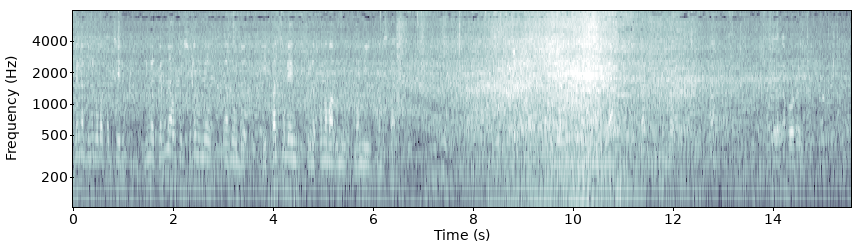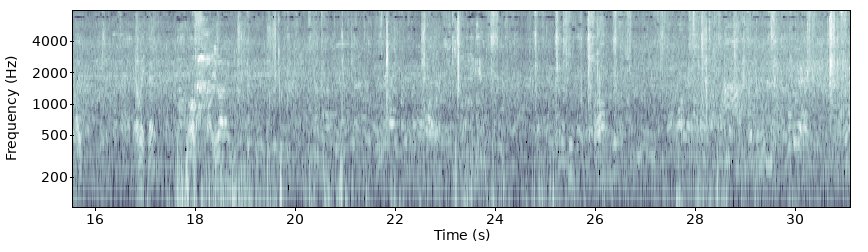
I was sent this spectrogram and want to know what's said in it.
ഞങ്ങൾ നിങ്ങളോടൊപ്പം ചേരും നിങ്ങൾക്ക് എല്ലാവർക്കും ശുഭങ്ങൾ നേർന്നുകൊണ്ട് ഈ തത്സമയം ഇവിടെ പൂർണമാകുന്നു നന്ദി നമസ്കാരം ലൈവാണെങ്കിൽ Pronto.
